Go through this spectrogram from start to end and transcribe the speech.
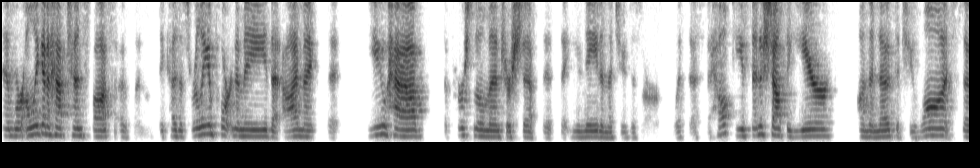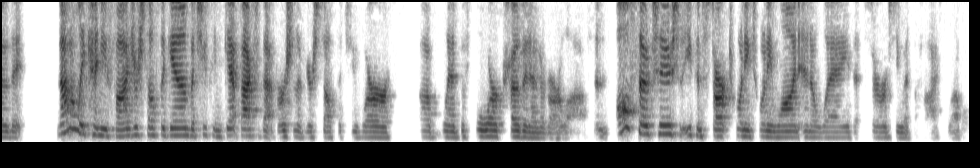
And we're only going to have 10 spots open because it's really important to me that I make that you have the personal mentorship that, that you need and that you deserve with this to help you finish out the year on the note that you want so that not only can you find yourself again, but you can get back to that version of yourself that you were uh, when before COVID entered our lives. And also, too, so that you can start 2021 in a way that serves you at the highest level.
